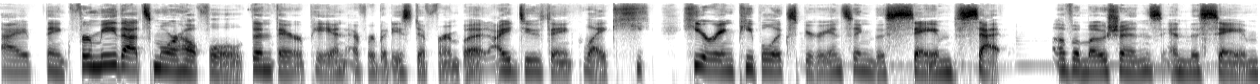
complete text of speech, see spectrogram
I think for me that's more helpful than therapy and everybody's different but i do think like he- hearing people experiencing the same set of emotions and the same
